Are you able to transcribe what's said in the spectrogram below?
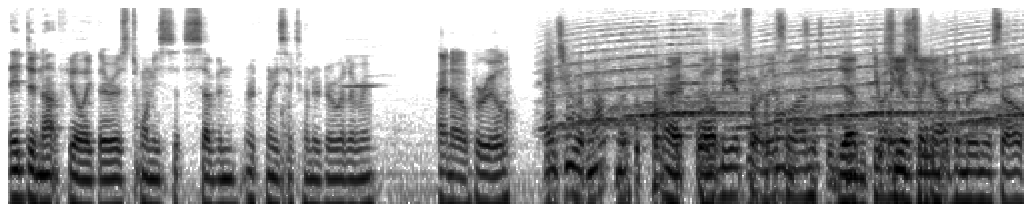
It did not feel like there was 27 or 2600 or whatever. I know for real. As you have not met the Alright, That'll be it for this one. If yep, you want to go check out the moon yourself,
